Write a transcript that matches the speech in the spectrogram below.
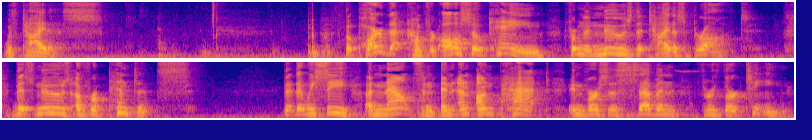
with Titus. But part of that comfort also came from the news that Titus brought. This news of repentance that, that we see announced and, and, and unpacked in verses 7 through 13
